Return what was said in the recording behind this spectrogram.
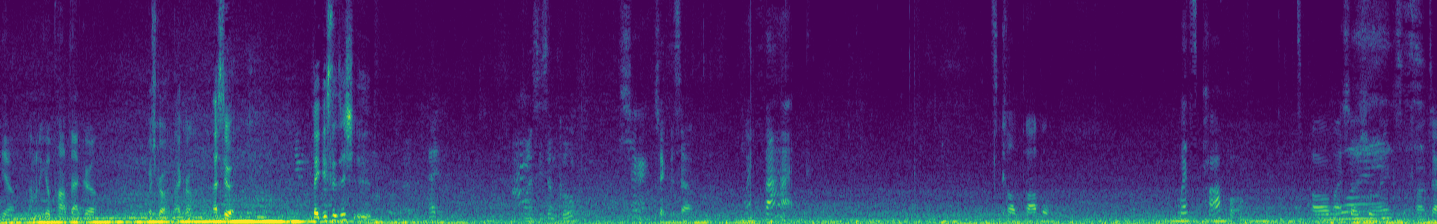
Yeah, I'm gonna go pop that girl. Which girl? That girl? Let's do it. Vegas edition. Hey, wanna see something cool? Sure. Check this out. What's that? It's called Popl. What's Popl? It's All my social links and contact.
